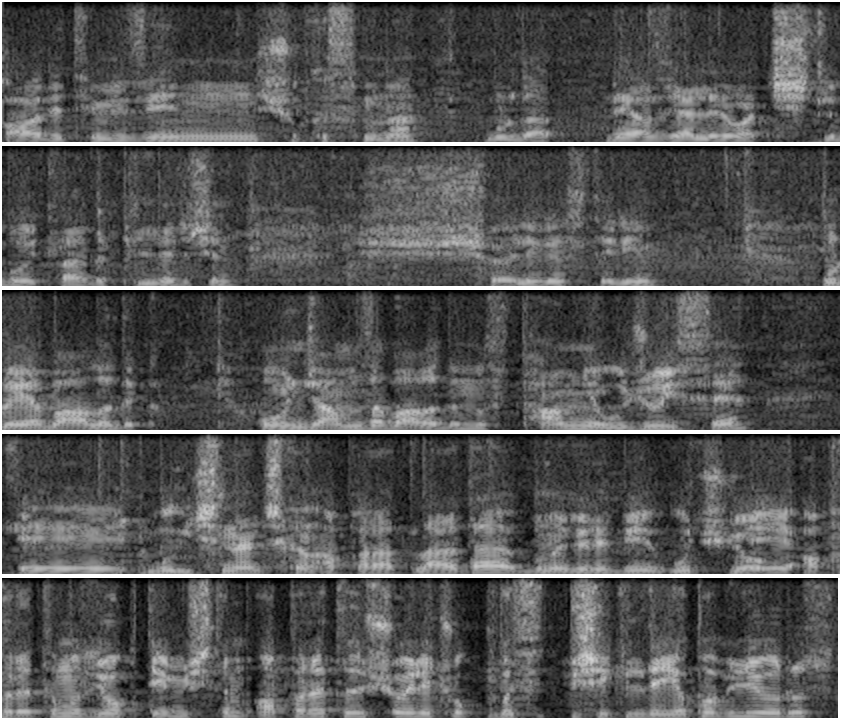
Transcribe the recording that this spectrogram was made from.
aletimizin şu kısmına burada beyaz yerleri var çeşitli boyutlarda piller için. Şöyle göstereyim. Buraya bağladık. Oyuncağımıza bağladığımız Tamiya ucu ise e, bu içinden çıkan aparatlarda buna göre bir uç yok. E, aparatımız yok demiştim. Aparatı şöyle çok basit bir şekilde yapabiliyoruz.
